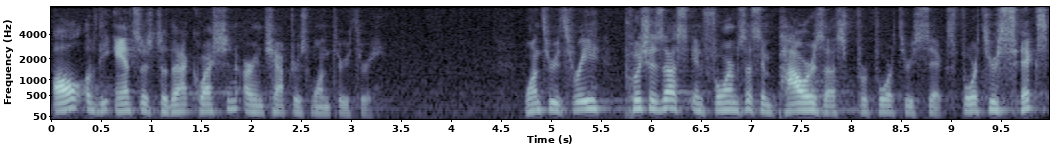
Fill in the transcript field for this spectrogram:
All of the answers to that question are in chapters 1 through 3. 1 through 3 pushes us, informs us, empowers us for 4 through 6. 4 through 6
